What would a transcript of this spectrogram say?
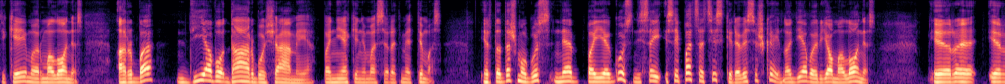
tikėjimo ir malonės. Arba Dievo darbo žemėje paniekinimas ir atmetimas. Ir tada žmogus nepajėgus, jisai, jisai pats atsiskiria visiškai nuo Dievo ir jo malonės. Ir, ir,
